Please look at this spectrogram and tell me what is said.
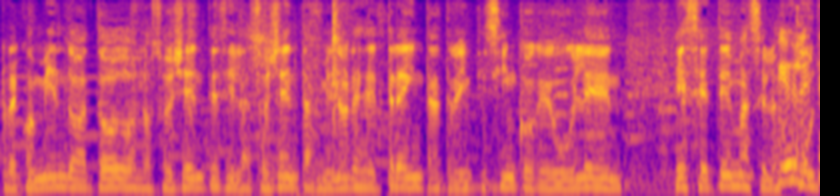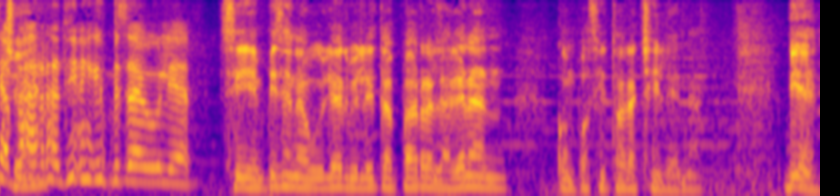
Recomiendo a todos los oyentes y las oyentas menores de 30 a 35 que googleen ese tema, se lo Violeta escuchen. Parra tiene que empezar a googlear. Sí, empiecen a googlear Violeta Parra, la gran compositora chilena. Bien.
